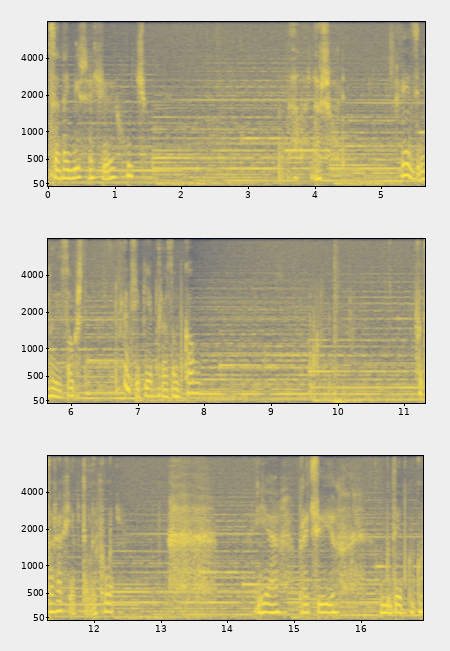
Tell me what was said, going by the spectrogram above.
Це найбільше, що я хочу. Але, на жаль, він зі мною завжди. Вранці п'ємо разом каву. Фотографія в телефоні. Я працюю в будинку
